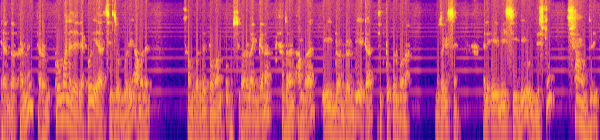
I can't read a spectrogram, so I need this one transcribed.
দেওয়ার দরকার নেই। কারণ প্রমাণে যাই দেখো এ আছে যোগ করে আমাদের সম্পদের প্রমাণ প্রকাশ করা লাগবে না। সুতরাং আমরা এই ডট ডট দিয়ে এটা যুক্ত করব না। বুঝা গেছে? তাহলে এ বি সি ডি উদ্দিষ্ট সামুদ্রিক।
